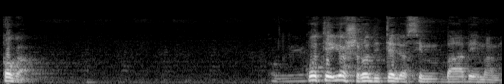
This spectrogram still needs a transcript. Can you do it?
koga? Ko ti je još roditelj osim babe i mame?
